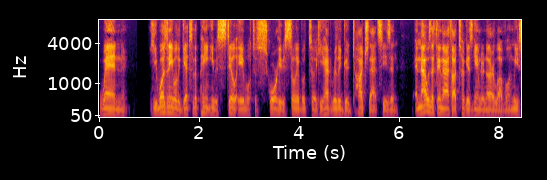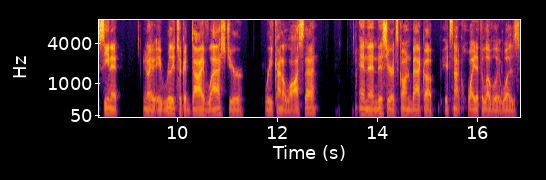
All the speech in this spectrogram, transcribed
when he wasn't able to get to the paint he was still able to score he was still able to he had really good touch that season and that was the thing that I thought took his game to another level. And we've seen it, you know, it really took a dive last year where he kind of lost that. And then this year it's gone back up. It's not quite at the level it was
